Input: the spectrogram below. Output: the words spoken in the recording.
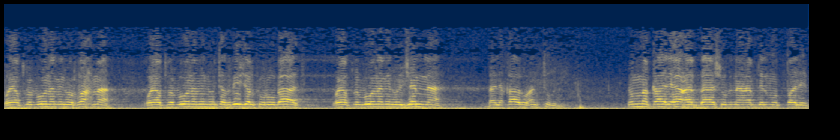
ويطلبون منه الرحمة ويطلبون منه تفريج الكروبات ويطلبون منه الجنة بل قالوا أن تغني. ثم قال يا عباس بن عبد المطلب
